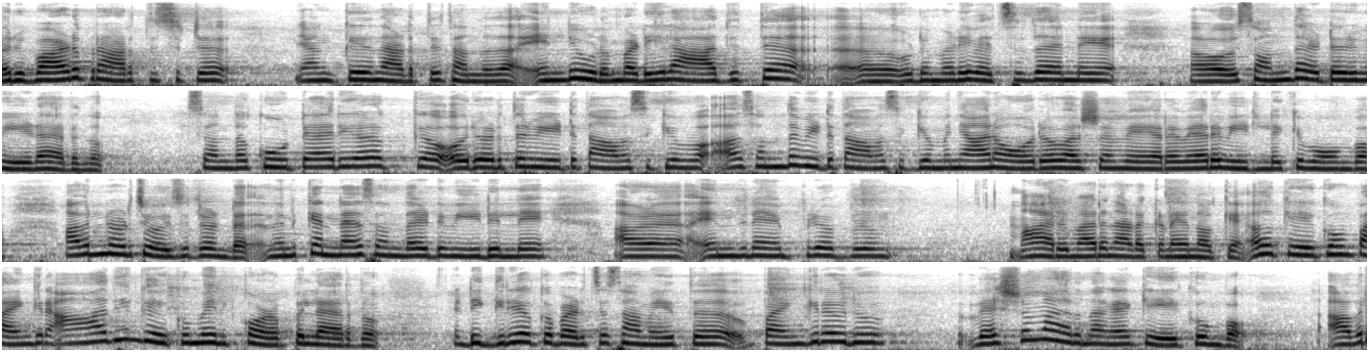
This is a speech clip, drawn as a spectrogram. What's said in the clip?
ഒരുപാട് പ്രാർത്ഥിച്ചിട്ട് ഞങ്ങൾക്ക് നടത്തി തന്നത്. എന്റെ ഉടമ്പടിയിൽ ആദ്യത്തെ ഉടമ്പടി വെച്ചത് തന്നെ സ്വന്തമായിട്ടൊരു വീടായിരുന്നു. സ്വന്തം കൂട്ടുകാരികളൊക്കെ ഓരോരുത്തർ വീട്ടിൽ താമസിക്കുമ്പോൾ ആ സ്വന്തം വീട്ടിൽ താമസിക്കുമ്പോൾ ഞാൻ ഓരോ വർഷം വേറെ വേറെ വീട്ടിലേക്ക് പോകുമ്പോൾ അവരെന്നോട് ചോദിച്ചിട്ടുണ്ട് നിനക്ക് എന്നാ സ്വന്തമായിട്ട് വീടില്ലേ? എന്തിനാ എപ്പോഴും എപ്പോഴും മാറി മാറി നടക്കണേന്നൊക്കെ. അത് കേൾക്കുമ്പോൾ ഭയങ്കര ആദ്യം കേൾക്കുമ്പോൾ എനിക്ക് കുഴപ്പമില്ലായിരുന്നു. ഡിഗ്രി ഒക്കെ പഠിച്ച സമയത്ത് ഭയങ്കര ഒരു വിഷമായിരുന്നു അങ്ങനെ കേൾക്കുമ്പോൾ അവർ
